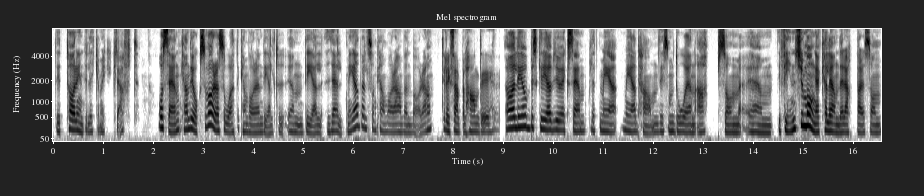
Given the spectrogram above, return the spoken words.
Det tar inte lika mycket kraft. Och sen kan det också vara så att det kan vara en del, en del hjälpmedel som kan vara användbara. Till exempel Handy? Ja, Leo beskrev ju exemplet med, med Handy som då är en app som... Eh, det finns ju många kalenderappar som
